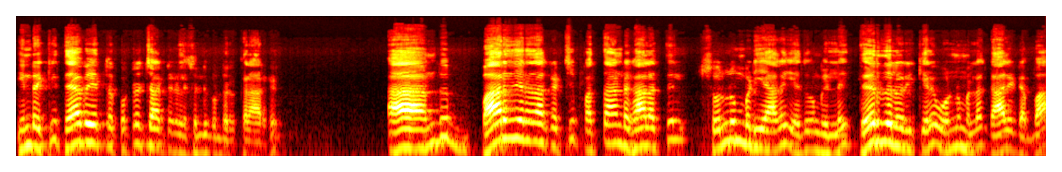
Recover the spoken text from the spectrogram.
இன்றைக்கு தேவையற்ற குற்றச்சாட்டுகளை சொல்லிக் கொண்டிருக்கிறார்கள். ஆஹ் வந்து பாரதிய ஜனதா கட்சி பத்தாண்டு காலத்தில் சொல்லும்படியாக எதுவும் இல்லை. தேர்தல் அறிக்கையில் ஒன்றும் இல்லை காலி டப்பா.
